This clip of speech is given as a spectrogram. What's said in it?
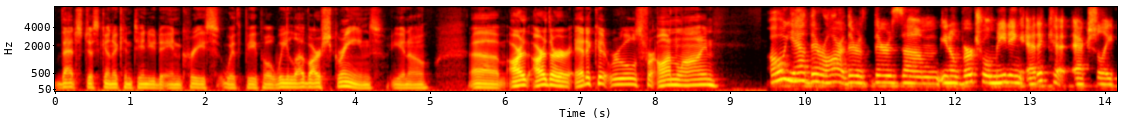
that's just going to continue to increase with people. We love our screens, you know. Uh, are are there etiquette rules for online? Oh yeah, there are. There, there's um, you know virtual meeting etiquette actually,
